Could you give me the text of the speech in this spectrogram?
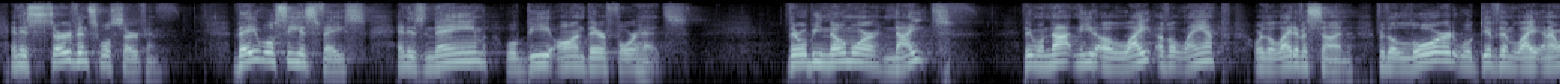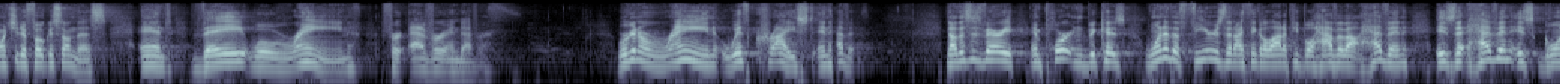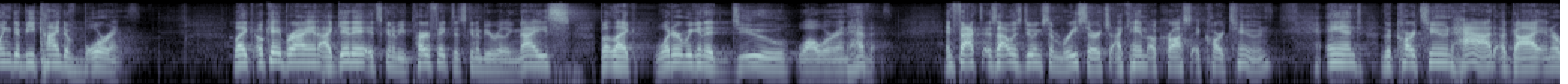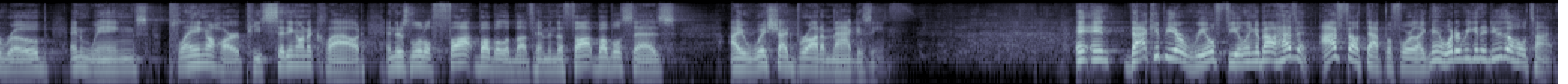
and his servants will serve him. They will see his face, and his name will be on their foreheads. There will be no more night. They will not need a light of a lamp or the light of a sun, for the Lord will give them light. And I want you to focus on this, and they will reign forever and ever. We're going to reign with Christ in heaven. Now, this is very important because one of the fears that I think a lot of people have about heaven is that heaven is going to be kind of boring. Like, okay, Brian, I get it. It's going to be perfect. It's going to be really nice. But, like, what are we going to do while we're in heaven? In fact, as I was doing some research, I came across a cartoon and the cartoon had a guy in a robe and wings playing a harp. He's sitting on a cloud, and there's a little thought bubble above him. And the thought bubble says, I wish I'd brought a magazine. and, that could be a real feeling about heaven. I've felt that before. Like, man, what are we to do the whole time?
